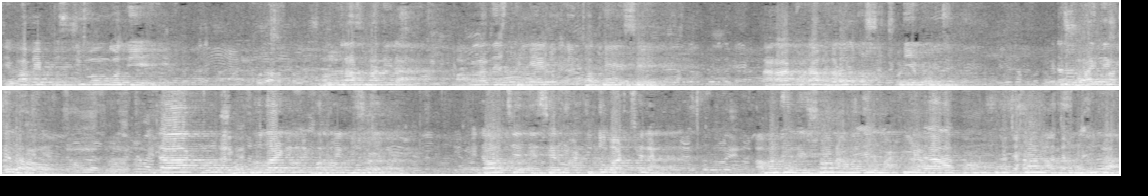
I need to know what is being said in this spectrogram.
যেভাবে পশ্চিমবঙ্গ দিয়ে সন্ত্রাসবাদীরা বাংলাদেশ থেকে পথে এসে তারা গোটা ভারতবর্ষে ছড়িয়ে পড়েছে, এটা সবাই দেখতে পাবে। এটা কোনো সম্প্রদায়, কোনো ধর্মের বিষয় নয়। এটা হচ্ছে দেশের মাটি তো বাড়ছে না। আমাদের রেশন আমাদের মাটি আমাদের কর্মসংস্থান আমাদের অধিকার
